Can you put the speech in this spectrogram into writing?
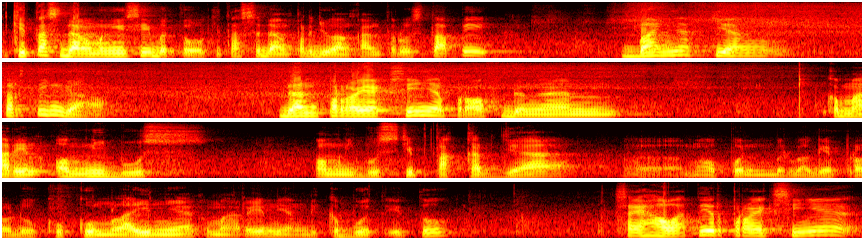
kita sedang mengisi betul kita sedang perjuangkan terus tapi banyak yang tertinggal dan proyeksinya Prof dengan kemarin omnibus omnibus cipta kerja eh, maupun berbagai produk hukum lainnya kemarin yang dikebut itu saya khawatir proyeksinya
